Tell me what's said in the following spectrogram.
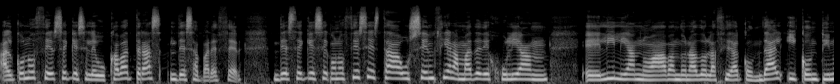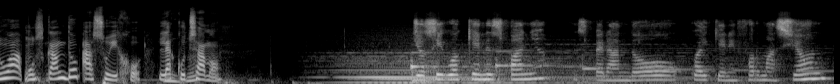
al conocerse que se le buscaba tras desaparecer. Desde que se conociese esta ausencia, la madre de Julián, eh, Lilian, no ha abandonado la ciudad condal y continúa buscando a su hijo. La escuchamos. Yo sigo aquí en España esperando cualquier información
